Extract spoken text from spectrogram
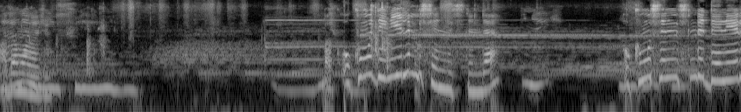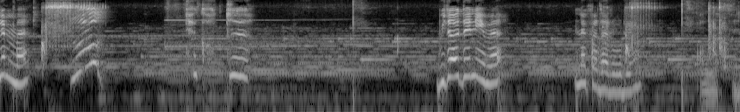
Adam olacak. Bak okumu deneyelim mi senin üstünde? Okumu senin üstünde deneyelim mi? Dur. Tek attı. Bir daha deneyeyim mi? Ne kadar vuruyor? Allah seni.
